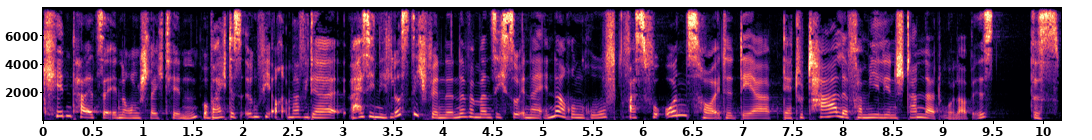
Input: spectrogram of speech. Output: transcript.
Kindheitserinnerung schlechthin. Wobei ich das irgendwie auch immer wieder, weiß ich nicht, lustig finde, ne? wenn man sich so in Erinnerung ruft, was für uns heute der, der totale Familienstandardurlaub ist. Das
